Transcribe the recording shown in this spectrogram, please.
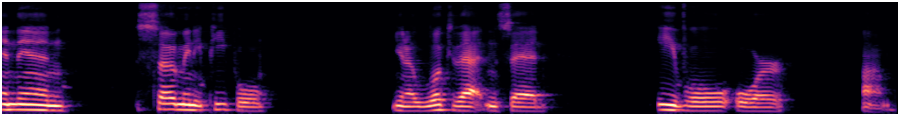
and then so many people, you know, looked at that and said, evil or um,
